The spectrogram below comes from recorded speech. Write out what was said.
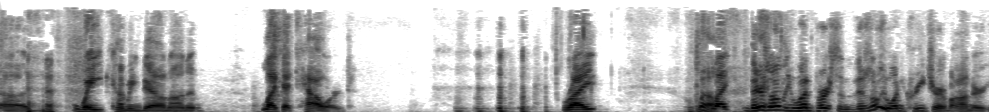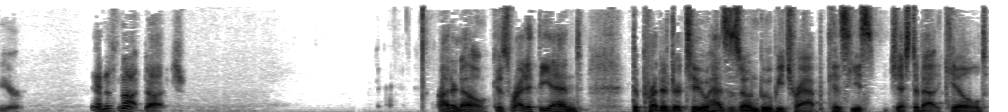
uh, weight coming down on him, like a coward. Right? Well, like there's only one person, there's only one creature of honor here, and it's not Dutch. I don't know, because right at the end, the Predator 2 has his own booby trap because he's just about killed,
